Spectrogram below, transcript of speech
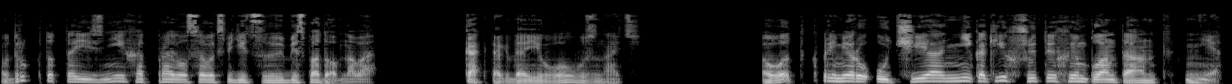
Вдруг кто-то из них отправился в экспедицию без подобного. Как тогда его узнать? Вот, к примеру, у Чиа никаких вшитых имплантант нет.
